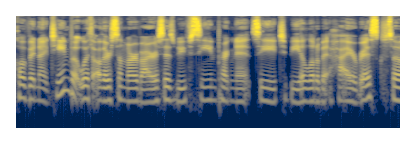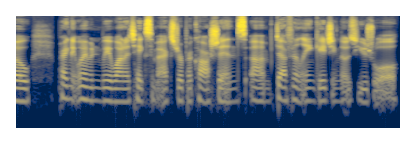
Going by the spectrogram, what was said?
COVID 19, but with other similar viruses, we've seen pregnancy to be a little bit higher risk. So, pregnant women, we want to take some extra precautions, um, definitely engaging those usual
